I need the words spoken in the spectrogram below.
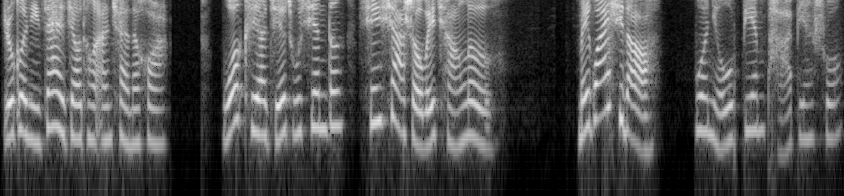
如果你再交通安全的话，我可要捷足先登，先下手为强喽。”没关系的，蜗牛边爬边说：“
